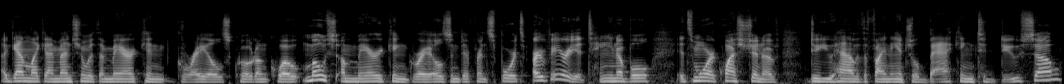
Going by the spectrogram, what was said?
Again, like I mentioned with American grails, quote unquote, most American grails in different sports are very attainable. It's more a question of do you have the financial backing to do so?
